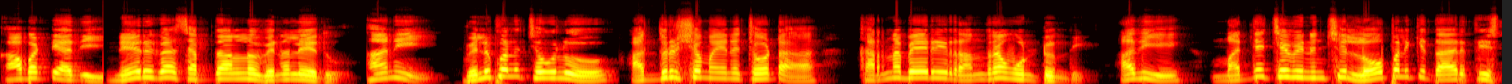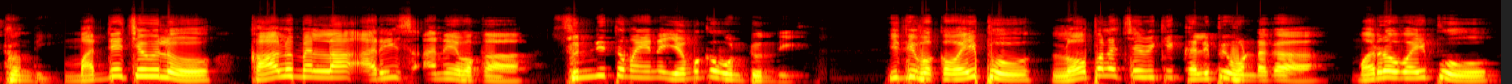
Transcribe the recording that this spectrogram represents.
కాబట్టి అది నేరుగా శబ్దాలను వినలేదు. కానీ వెలుపల చెవులు అదృశ్యమైన చోట కర్ణబేరి రంధ్రం ఉంటుంది. అది మధ్య చెవి నుంచి లోపలికి దారితీస్తుంది మధ్య చెవిలో కాలుమెల్ల అరీస్ అనే ఒక సున్నితమైన ఎముక ఉంటుంది. ఇది ఒకవైపు లోపల చెవికి కలిపి ఉండగా మరోవైపు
